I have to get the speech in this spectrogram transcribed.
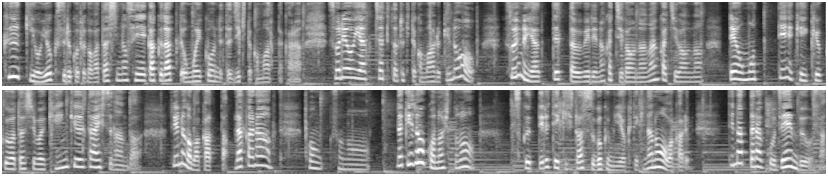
空気を良くすることが私の性格だって思い込んでた時期とかもあったからそれをやっちゃってた時とかもあるけどそういうのやってった上でなんか違うななんか違うなって思って結局私は研究体質なんだっていうのが分かった。だからそのだけどこの人の作ってるテキストはすごく魅力的なのも分かる。ってなったらこう全部をさ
